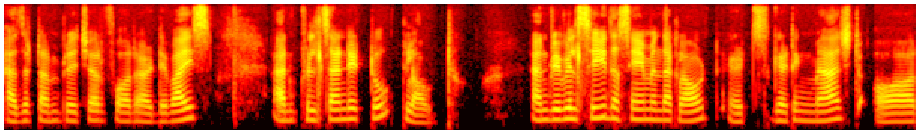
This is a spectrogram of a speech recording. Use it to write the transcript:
as a temperature for a device and will send it to cloud. And we will see the same in the cloud it's getting matched or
